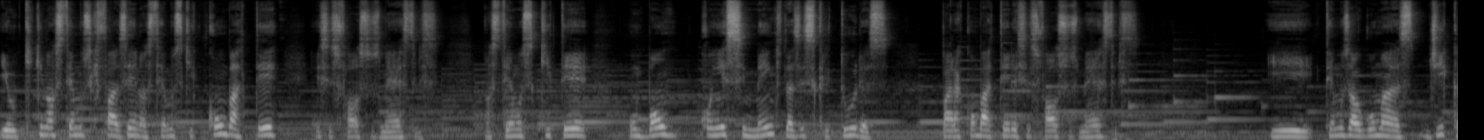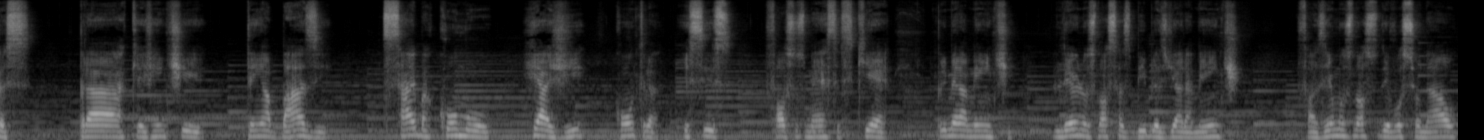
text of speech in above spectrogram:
E o que, que nós temos que fazer? Nós temos que combater esses falsos mestres. Nós temos que ter um bom conhecimento das Escrituras para combater esses falsos mestres. E temos algumas dicas para que a gente tenha base, saiba como reagir contra esses falsos mestres, que é, primeiramente, lermos nossas Bíblias diariamente, fazermos nosso devocional,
